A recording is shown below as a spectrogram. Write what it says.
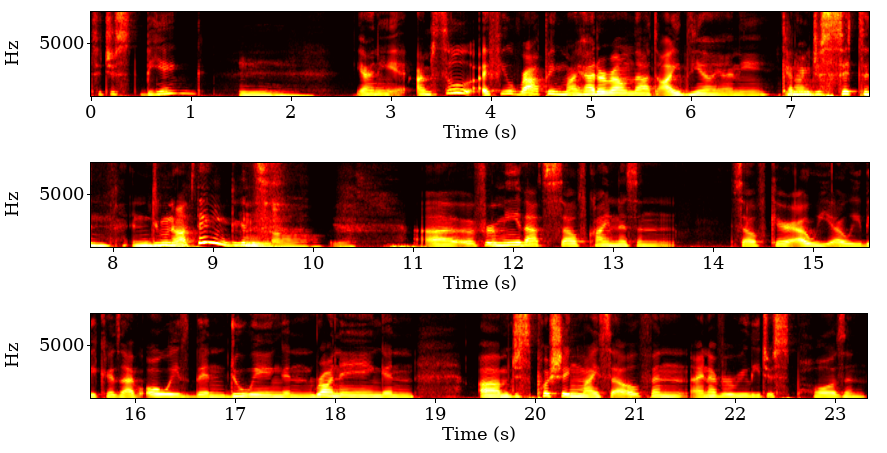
to just being. Yani, I'm still, I feel wrapping my head around that idea. Yani, can I just sit and, and do nothing? oh yes uh, for me, that's self kindness and self care, awi awi, because I've always been doing and running and um, just pushing myself, and I never really just pause and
